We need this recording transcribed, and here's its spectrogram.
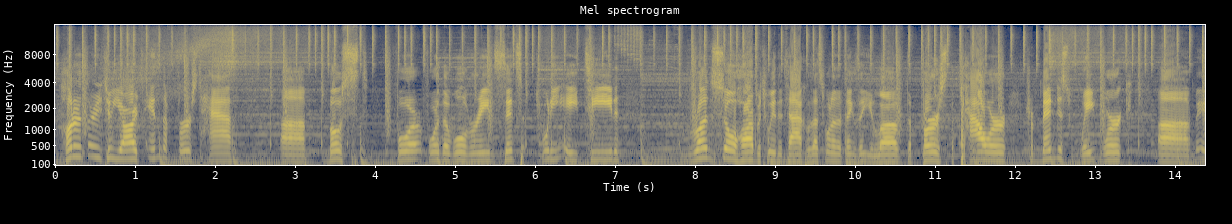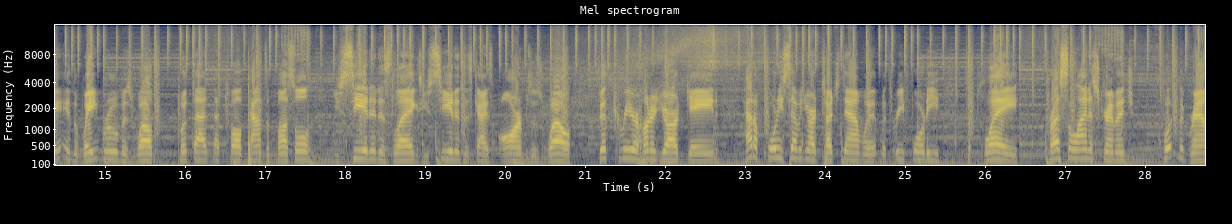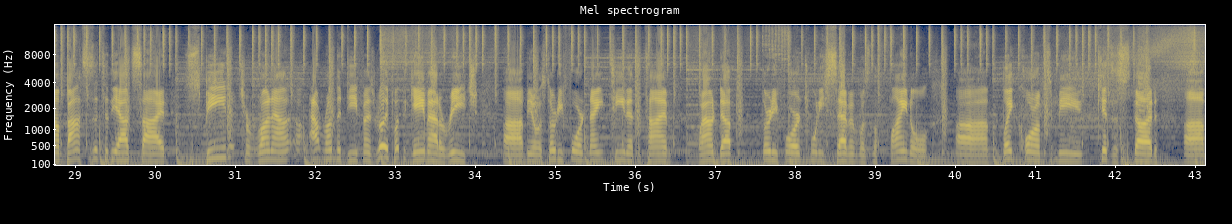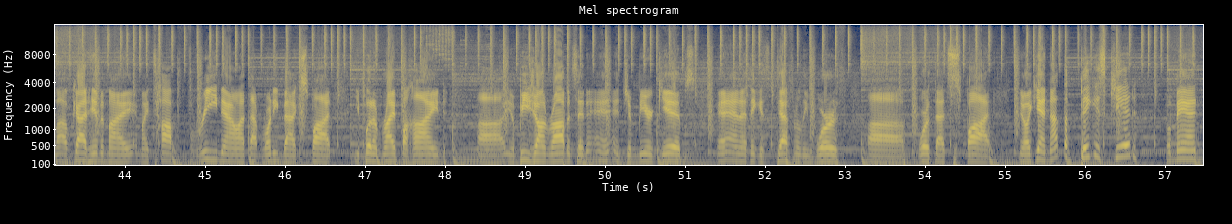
132 yards in the first half, um, most for for the Wolverines since 2018. Runs so hard between the tackles. That's one of the things that you love. The burst, the power, tremendous weight work um, in the weight room as well. Put that that 12 pounds of muscle. You see it in his legs. You see it in this guy's arms as well. Fifth career 100 yard gain. Had a 47 yard touchdown with, with 340 to play. Press the line of scrimmage. Foot in the ground. Bounces it to the outside. Speed to run out, outrun the defense. Really put the game out of reach. Um, you know, it was 34-19 at the time. Wound up 34-27 was the final. Um, Blake Corum to me, kid's a stud. Um, I've got him in my in my top three now at that running back spot. You put him right behind, uh, you know, Bijan Robinson and, and Jahmyr Gibbs, and I think it's definitely worth uh, worth that spot. You know, again, not the biggest kid, but man,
